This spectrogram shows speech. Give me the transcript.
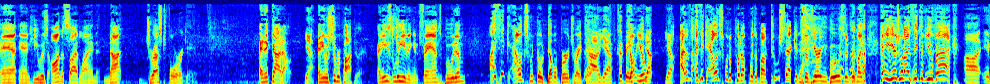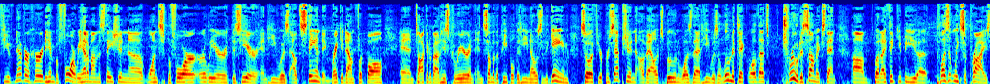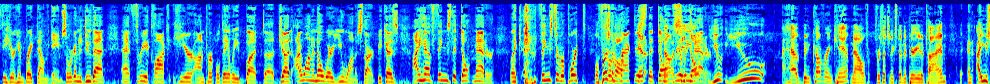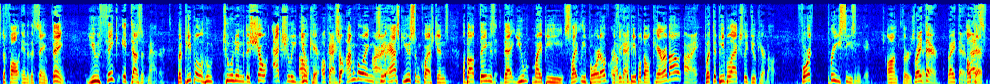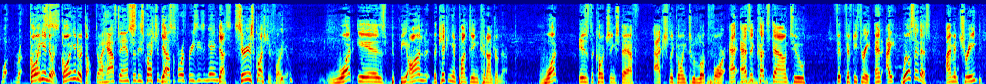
and, and he was on the sideline, not dressed for a game, and it got out, Yeah. and he was super popular, and he's leaving, and fans booed him, I think Alex would go double birds right there. Uh, yeah, could be. Don't you? Yep, yep. I don't. I think Alex would have put up with about two seconds of hearing boos and been like, "Hey, here's what I think of you back." Uh, if you've never heard him before, we had him on the station uh, once before earlier this year, and he was outstanding, breaking down football and talking about his career and, and some of the people that he knows in the game. So if your perception of Alex Boone was that he was a lunatic, well, that's true to some extent. Um, but I think you'd be uh, pleasantly surprised to hear him break down the game. So we're going to do that at 3 o'clock here on Purple Daily. But, uh, Judd, I want to know where you want to start because I have things that don't matter. Like things to report Well, first from of all, practice it- that don't now, see, really don't- matter. You you have been covering camp now for such an extended period of time, and I used to fall into the same thing. You think it doesn't matter, but people who tune into the show actually do Oh, care. okay. So I'm going All to right. ask you some questions about things that you might be slightly bored of or think Okay. the people don't care about. All right. But that people actually do care about. Fourth preseason game on Thursday. right there, right there. Okay. That's what, r- Going into it. Going into it though. Do I have to answer these questions Yes. about the fourth preseason game? Yes, serious question for you. what is beyond the kicking and punting conundrum there? What is the coaching staff actually going to look for as it cuts down to 53? And I will say this I'm intrigued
